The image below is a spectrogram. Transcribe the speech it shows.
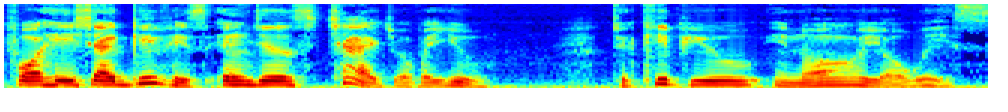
For he shall give his angels charge over you to keep you in all your ways.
